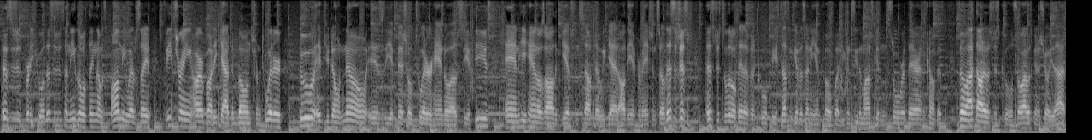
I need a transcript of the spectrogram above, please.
this is just pretty cool. This is just a neat little thing that was on the website featuring our buddy Captain Bones from Twitter, who, if you don't know, is the official Twitter handle of Thieves, and he handles all the gifts and stuff that we get, all the information. So this is just this is just a little bit of a cool piece. Doesn't give us any info, but you can see the musket and the sword there and the compass. So I thought it was just cool, so I was going to show you that.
